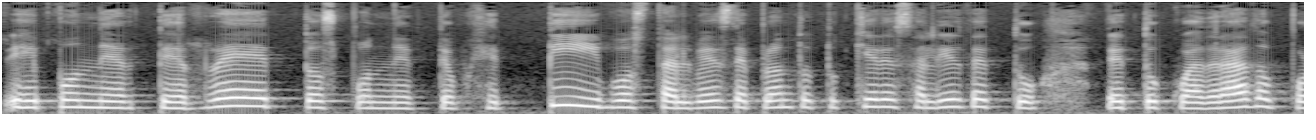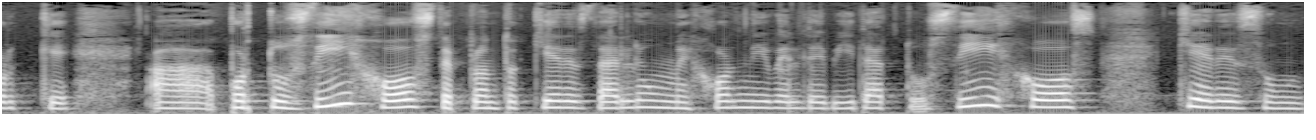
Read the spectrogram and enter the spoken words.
eh, ponerte retos, ponerte objetivos, tal vez de pronto tú quieres salir de tu, de tu cuadrado porque uh, por tus hijos, de pronto quieres darle un mejor nivel de vida a tus hijos, quieres un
